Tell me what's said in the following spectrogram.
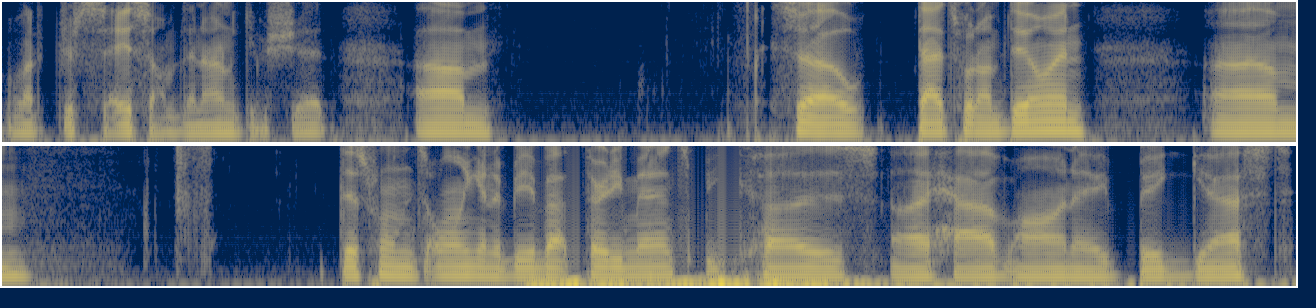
what, just say something. I don't give a shit. Um, so that's what I'm doing. Um, this one's only going to be about 30 minutes because I have on a big guest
